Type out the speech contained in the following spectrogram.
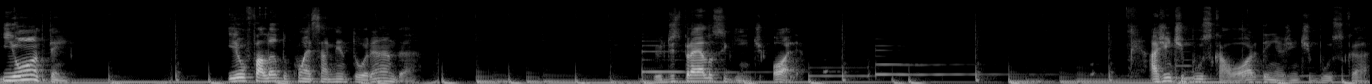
E ontem, eu falando com essa mentoranda, eu disse para ela o seguinte: olha, a gente busca ordem, a gente busca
